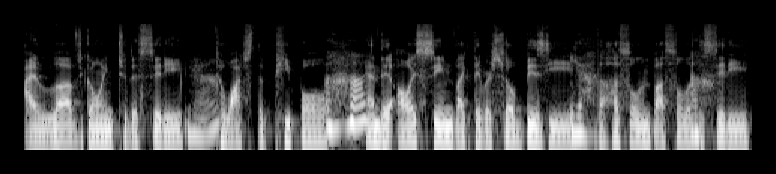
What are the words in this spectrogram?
I loved going to the city Mm-hmm. Yeah. Uh-huh. to watch the people. And they always seemed like they were so busy, Yeah. Uh-huh. the hustle and bustle of the city.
